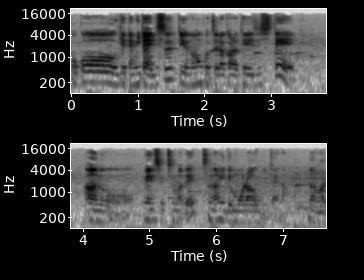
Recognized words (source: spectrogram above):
ここを受けてみたいですっていうのをこちらから提示してあの面接までつないでもらうみたいな流れ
